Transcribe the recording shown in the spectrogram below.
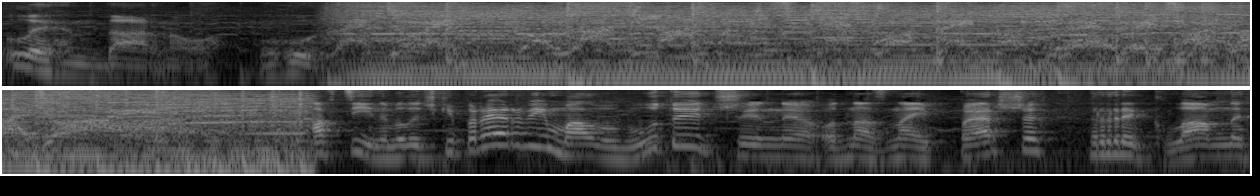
легендарного А в цій невеличкій перерві мала би бути чи не одна з найперших рекламних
